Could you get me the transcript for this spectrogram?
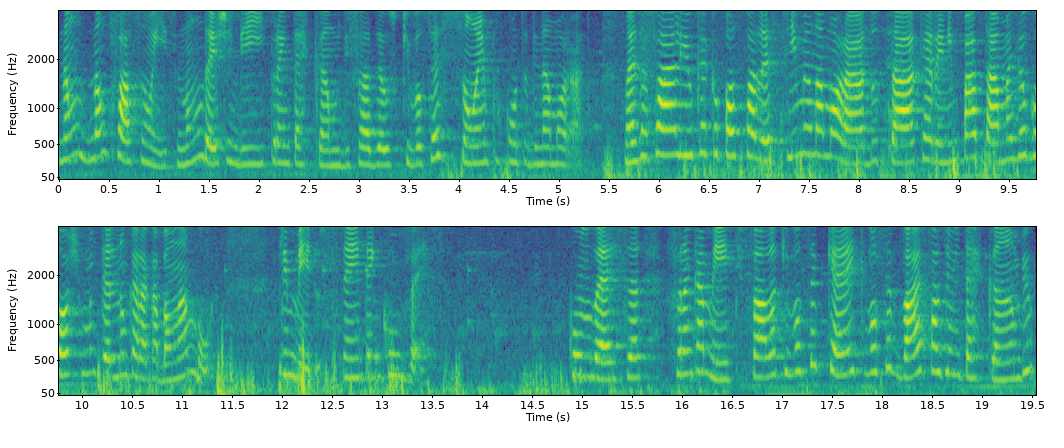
não, não façam isso. Não deixem de ir para intercâmbio, de fazer o que você sonha por conta de namorado. Mas, Rafael, e o que é que eu posso fazer se meu namorado tá querendo empatar, mas eu gosto muito dele, não quero acabar um namoro? Primeiro, sentem e conversa conversa francamente, fala que você quer e que você vai fazer um intercâmbio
